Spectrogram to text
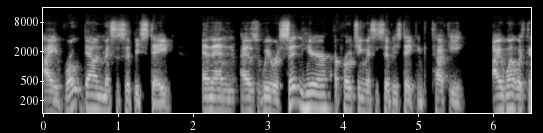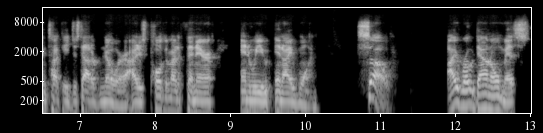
I wrote down Mississippi State. And then as we were sitting here approaching Mississippi State and Kentucky, I went with Kentucky just out of nowhere. I just pulled them out of thin air and we and I won. So I wrote down Ole Miss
